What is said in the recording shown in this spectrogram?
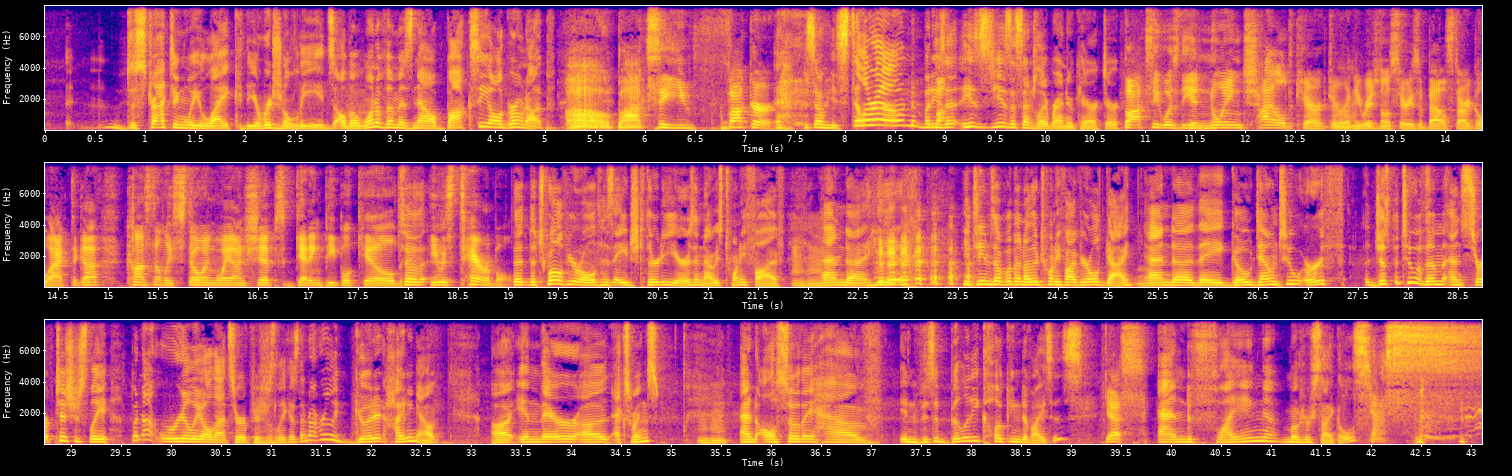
distractingly like the original leads, although Mm-hmm. one of them is now boxy, all grown up. Oh, Boxy, you fucker. So he's still around, but he's a, he's he's essentially a brand new character. Boxy was the annoying child character in the original series of Battlestar Galactica, constantly stowing away on ships, getting people killed. So the- he was terrible. The the twelve year old has aged thirty years, and now he's twenty and uh, he he teams up with another twenty five year old guy, and uh, they go down to Earth, just the two of them, and surreptitiously, but not really all that surreptitiously, because they're not really good at hiding out uh, in their uh, X wings, Mm-hmm. and also they have invisibility cloaking devices yes. and flying motorcycles. Yes.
